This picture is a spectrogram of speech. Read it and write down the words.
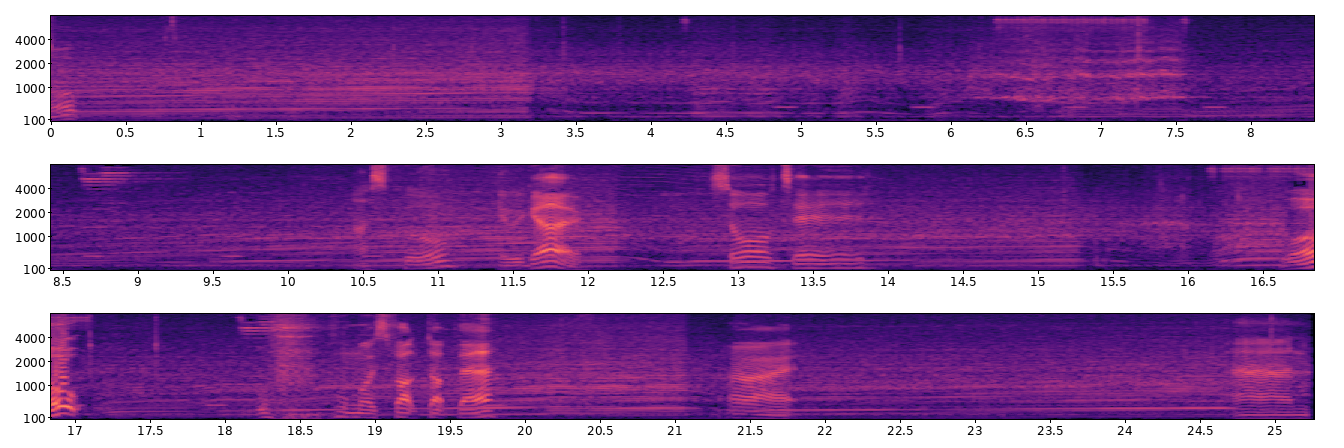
Whoop. That's cool. Here we go. Sorted. Whoa! Oof, almost fucked up there. Alright. And...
